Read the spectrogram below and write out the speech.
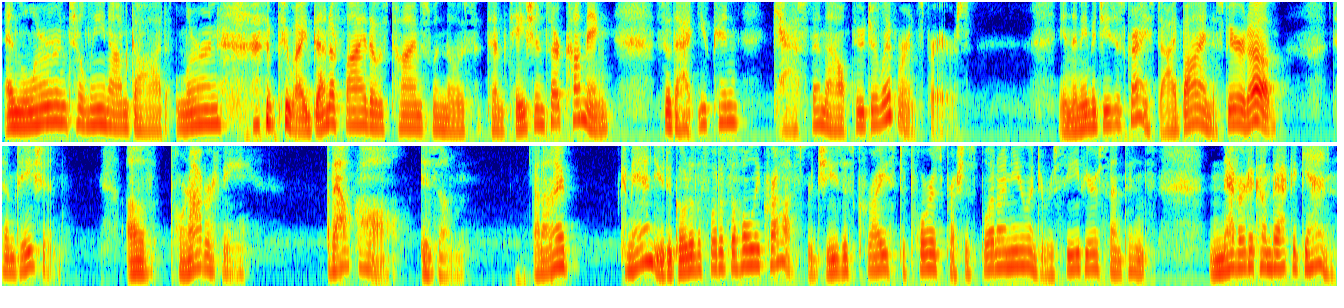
And learn to lean on God. Learn to identify those times when those temptations are coming so that you can cast them out through deliverance prayers. In the name of Jesus Christ, I bind the spirit of temptation, of pornography, of alcoholism. And I command you to go to the foot of the holy cross for Jesus Christ to pour his precious blood on you and to receive your sentence, never to come back again.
